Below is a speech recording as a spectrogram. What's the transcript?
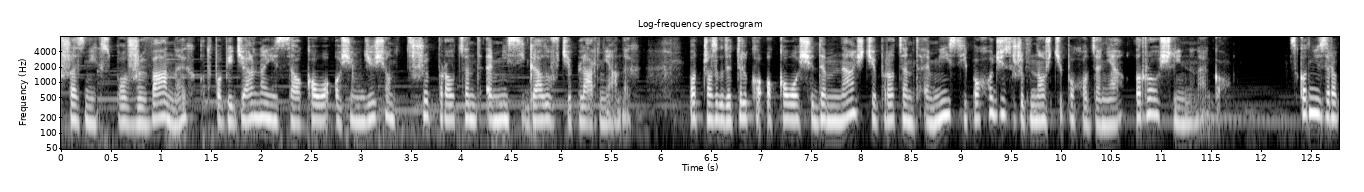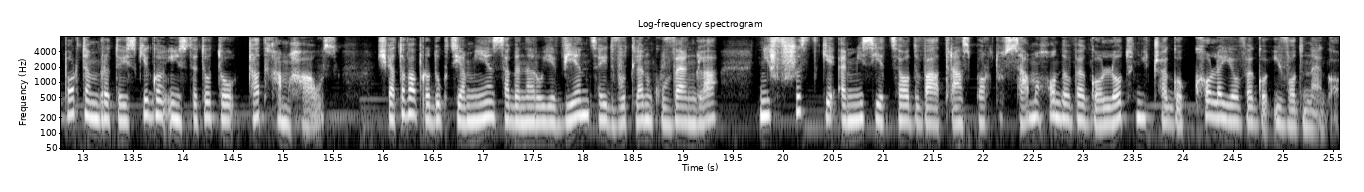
przez nich spożywanych odpowiedzialna jest za około 83% emisji gazów cieplarnianych, podczas gdy tylko około 17% emisji pochodzi z żywności pochodzenia roślinnego. Zgodnie z raportem brytyjskiego Instytutu Chatham House, światowa produkcja mięsa generuje więcej dwutlenku węgla niż wszystkie emisje CO2 transportu samochodowego, lotniczego, kolejowego i wodnego.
